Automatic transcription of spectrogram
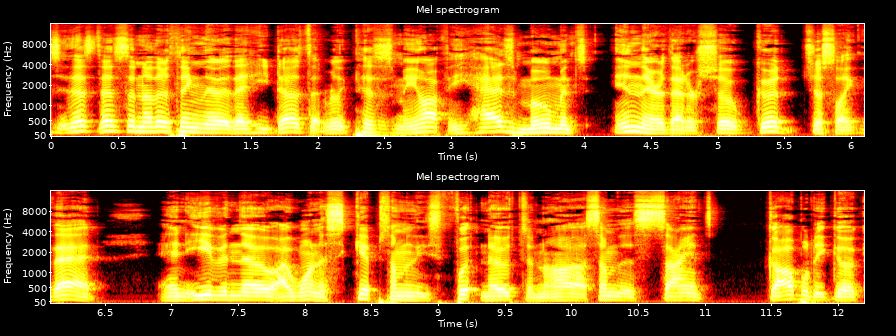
See, that's that's another thing though that he does that really pisses me off. He has moments in there that are so good, just like that. And even though I want to skip some of these footnotes and uh, some of this science gobbledygook,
